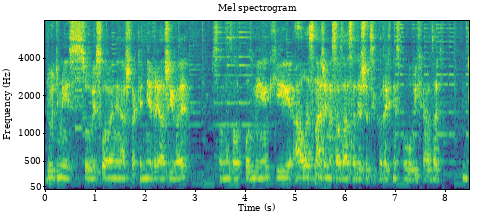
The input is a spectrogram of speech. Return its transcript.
ľuďmi sú vyslovene až také nevraživé, by som nazval podmienky, ale snažíme sa v zásade všetci korektne spolu vychádzať. Mhm.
